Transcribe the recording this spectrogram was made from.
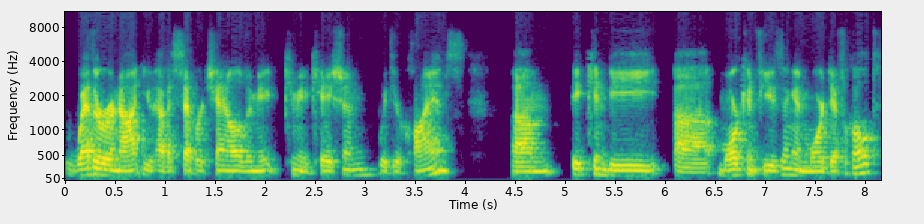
whether or not you have a separate channel of communication with your clients, um, it can be uh, more confusing and more difficult.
